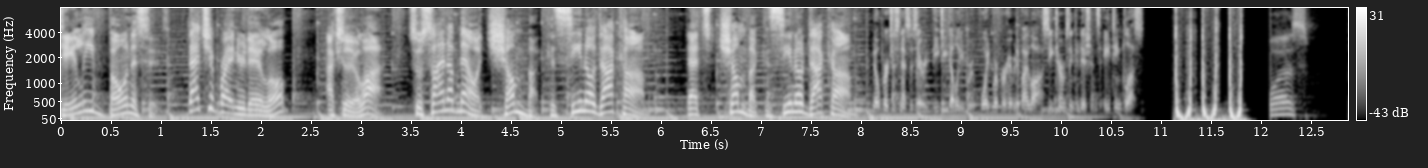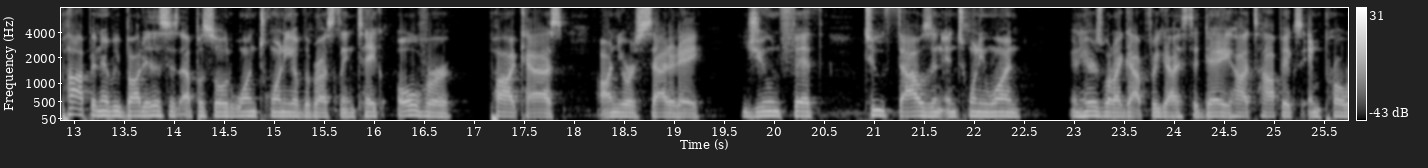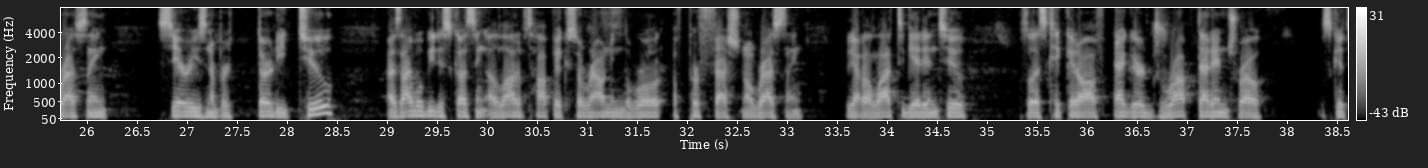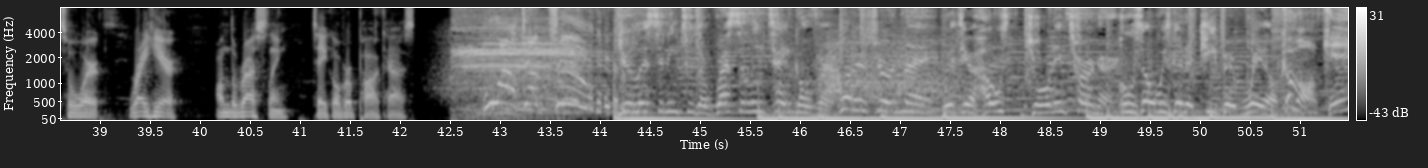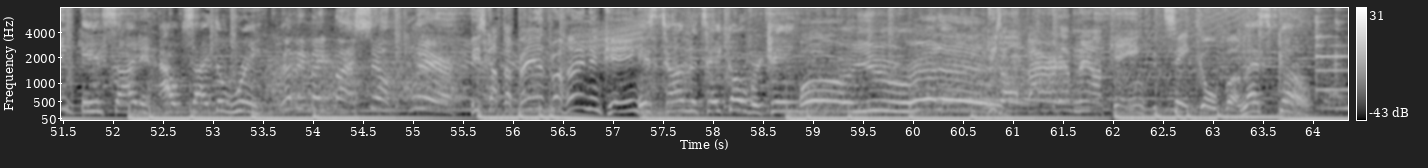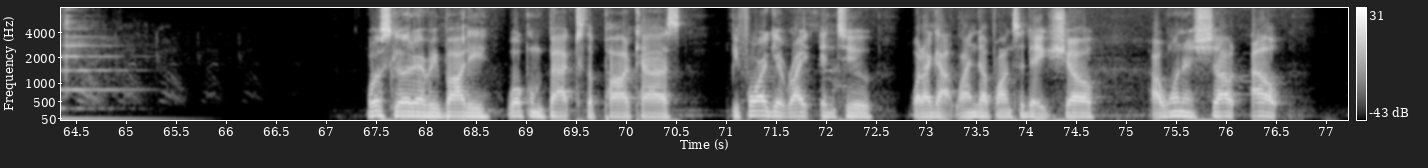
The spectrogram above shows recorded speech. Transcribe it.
daily bonuses. That should brighten your day a little. Actually, a lot. So sign up now at ChumbaCasino.com. That's ChumbaCasino.com. No purchase necessary. VGW Group. Void were prohibited by law. See terms and conditions. 18 plus. What's popping, everybody? This is episode 120 of the Wrestling Takeover podcast on your Saturday, June 5th, 2021. And here's what I got for you guys today Hot Topics in Pro Wrestling, series number 32, as I will be discussing a lot of topics surrounding the world of professional wrestling. We got a lot to get into, so let's kick it off. Edgar, drop that intro. Let's get to work right here on the Wrestling Takeover podcast. Welcome to. You're listening to the Wrestling Takeover. What is your name? With your host Jordan Turner, who's always gonna keep it real. Come on, King. Inside and outside the ring. Let me make myself clear. He's got the fans behind him, King. It's time to take over, King. Are you ready? He's all fired up now, King. The takeover. Let's go. What's good, everybody? Welcome back to the podcast. Before I get right into what I got lined up on today's show, I want to shout out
